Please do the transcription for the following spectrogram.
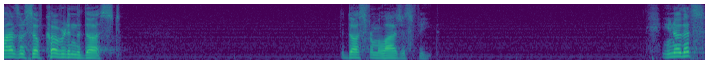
finds himself covered in the dust, the dust from Elijah's feet. You know, that's,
